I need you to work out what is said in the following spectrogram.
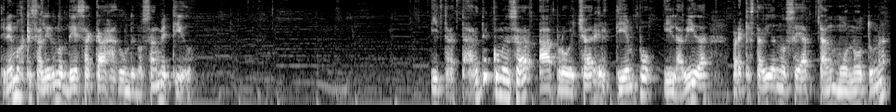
Tenemos que salirnos de esa caja donde nos han metido y tratar de comenzar a aprovechar el tiempo y la vida para que esta vida no sea tan monótona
